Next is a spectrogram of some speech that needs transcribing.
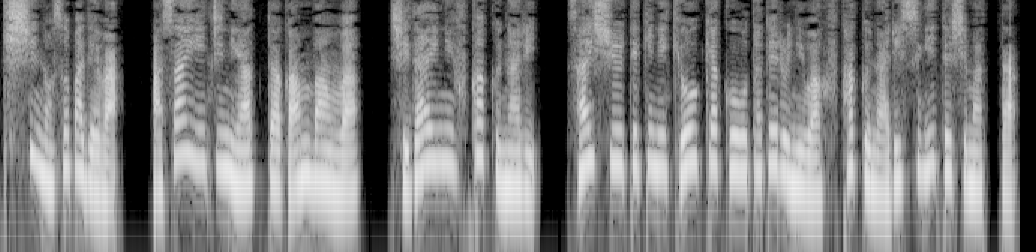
岸のそばでは、浅い位置にあった岩盤は次第に深くなり、最終的に橋脚を立てるには深くなりすぎてしまった。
